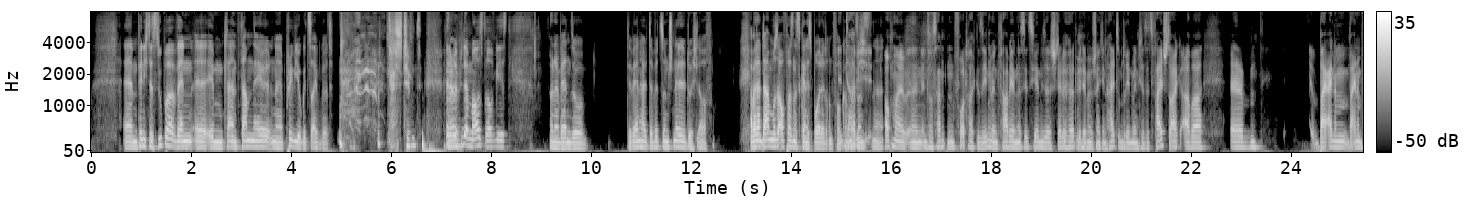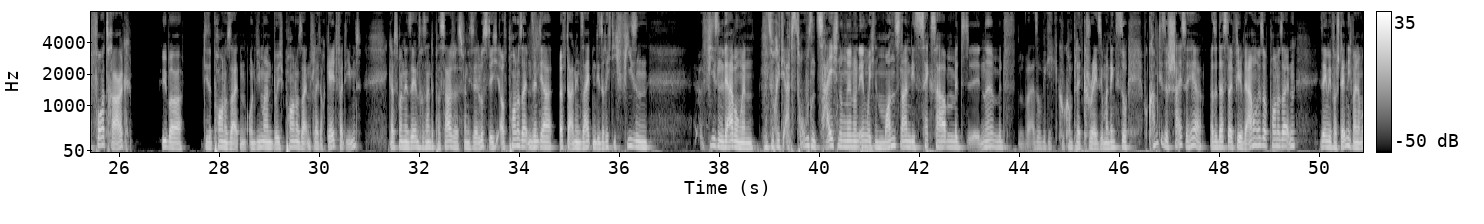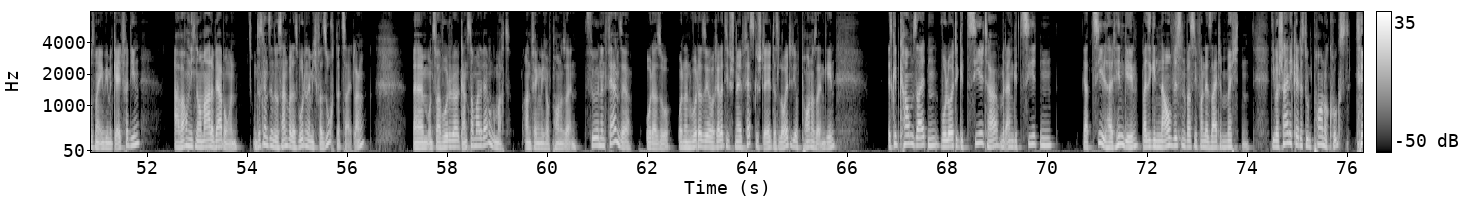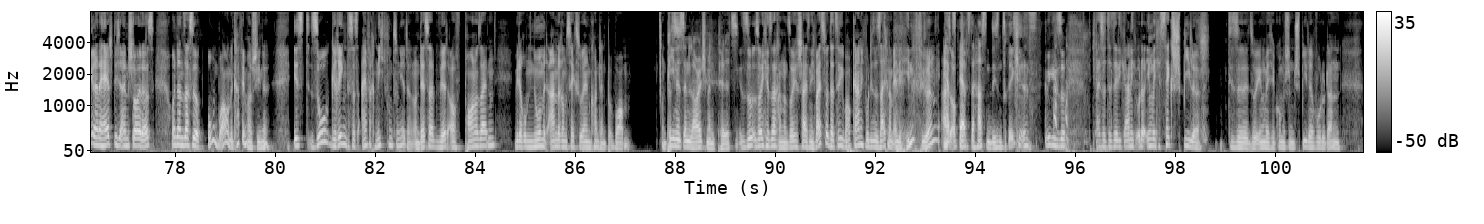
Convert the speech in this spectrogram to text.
Ähm, Finde ich das super, wenn äh, im kleinen Thumbnail eine Preview gezeigt wird. Das stimmt. wenn du mit der Maus drauf gehst. Und dann werden so, da werden halt, da wird so ein Schnelldurchlauf. Aber dann da muss er aufpassen, dass keine Spoiler drin vorkommen. Da habe ich ne, auch mal einen interessanten Vortrag gesehen. Wenn Fabian das jetzt hier an dieser Stelle hört, wird er mir wahrscheinlich den Hals umdrehen, wenn ich das jetzt falsch sage. Aber ähm, bei, einem, bei einem Vortrag über diese Pornoseiten und wie man durch Pornoseiten vielleicht auch Geld verdient, gab es mal eine sehr interessante Passage, das fand ich sehr lustig. Auf Pornoseiten sind ja öfter an den Seiten diese richtig fiesen fiesen Werbungen mit so richtig abstrusen Zeichnungen und irgendwelchen Monstern, die Sex haben mit, äh, ne, mit, also wirklich komplett crazy. Und man denkt sich so, wo kommt diese Scheiße her? Also, dass da viel Werbung ist auf Pornoseiten, ist irgendwie verständlich, weil da muss man irgendwie mit Geld verdienen. Aber warum nicht normale Werbungen? Und das ist ganz interessant, weil das wurde nämlich versucht eine Zeit lang. Ähm, und zwar wurde da ganz normale Werbung gemacht, anfänglich auf Pornoseiten. Für einen Fernseher oder so. Und dann wurde so relativ schnell festgestellt, dass Leute, die auf Pornoseiten gehen, es gibt kaum Seiten, wo Leute gezielter mit einem gezielten ja, Ziel halt hingehen, weil sie genau wissen, was sie von der Seite möchten. Die Wahrscheinlichkeit, dass du ein Porno guckst, dir gerade heftig einen schleuderst und dann sagst du, oh wow, eine Kaffeemaschine, ist so gering, dass das einfach nicht funktioniert hat. Und deshalb wird auf Pornoseiten wiederum nur mit anderem sexuellen Content beworben. Und Penis Enlargement Pills. so, solche Sachen und solche Scheißen. Ich weiß zwar tatsächlich überhaupt gar nicht, wo diese Seiten am Ende hinführen. Also ob Ärzte hassen diesen Trick. wirklich so, ich weiß es tatsächlich gar nicht, oder irgendwelche Sexspiele. Diese, so irgendwelche komischen Spiele, wo du dann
